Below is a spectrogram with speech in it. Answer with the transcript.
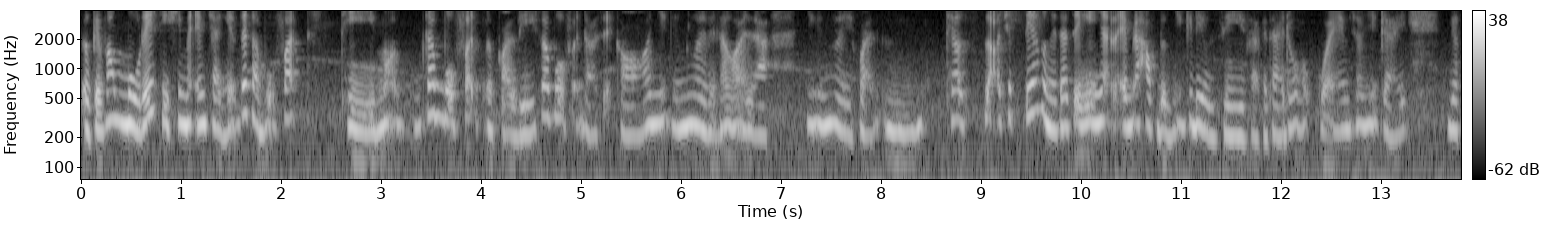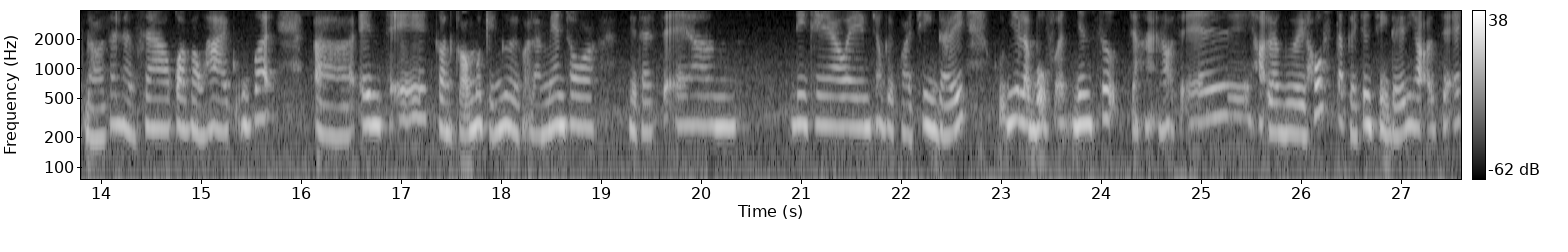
ở cái vòng một ấy thì khi mà em trải nghiệm tất cả bộ phận thì mọi các bộ phận quản lý các bộ phận đó sẽ có những cái người người ta gọi là những cái người quản ừ, theo dõi trực tiếp và người ta sẽ ghi nhận là em đã học được những cái điều gì và cái thái độ của em trong những cái việc đó ra làm sao. Qua vòng 2 cũng vậy. À, em sẽ còn có một cái người gọi là mentor người ta sẽ um, đi theo em trong cái quá trình đấy, cũng như là bộ phận nhân sự chẳng hạn, họ sẽ, họ là người host tập cái chương trình đấy thì họ sẽ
